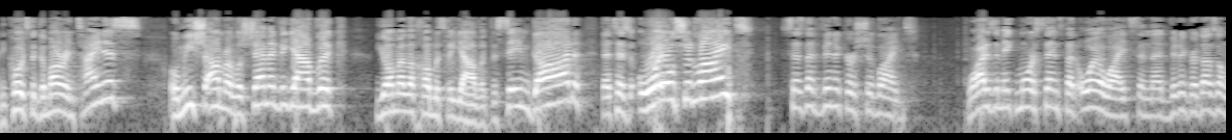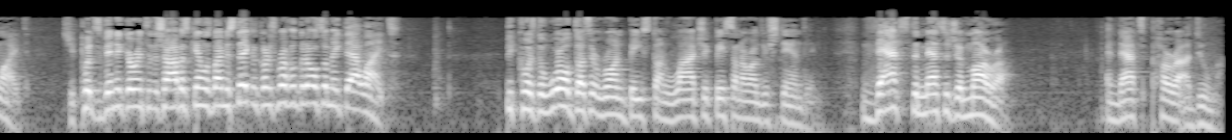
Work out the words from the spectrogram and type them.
And he quotes the Gemara in Taanis, Omisha Amar L'Shem V'yavlik, the same God that says oil should light, says that vinegar should light. Why does it make more sense that oil lights than that vinegar doesn't light? She puts vinegar into the Shabbos candles by mistake, and Kodesh Baruch could also make that light. Because the world doesn't run based on logic, based on our understanding. That's the message of Mara. And that's Para Aduma.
